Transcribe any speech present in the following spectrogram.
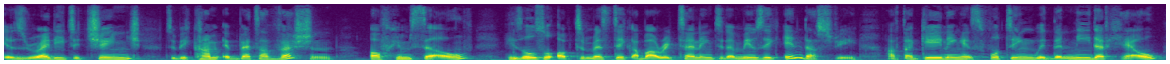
is ready to change to become a better version of himself. He's also optimistic about returning to the music industry after gaining his footing with the needed help,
